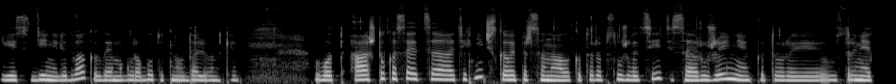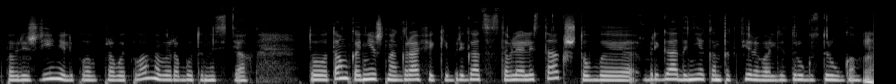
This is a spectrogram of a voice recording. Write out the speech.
есть день или два, когда я могу работать на удаленке. Вот. А что касается технического персонала, который обслуживает сети, сооружения, которые устраняют повреждения или проводят плановые работы на сетях, то там, конечно, графики бригад составлялись так, чтобы бригады не контактировали друг с другом. Uh-huh.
